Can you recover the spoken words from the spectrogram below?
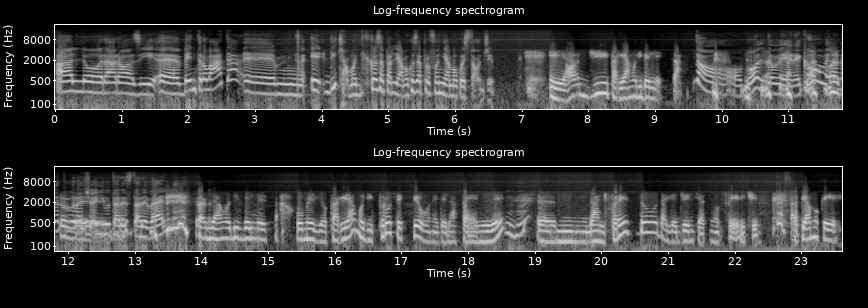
Allora, Rosi, eh, ben trovata ehm, e diciamo di cosa parliamo, cosa approfondiamo quest'oggi? E oggi parliamo di bellezza. No, molto bene, come la natura bene. ci aiuta a restare belli. parliamo di bellezza, o meglio, parliamo di protezione della pelle uh-huh. ehm, dal freddo, dagli agenti atmosferici. Perfetto. Sappiamo che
